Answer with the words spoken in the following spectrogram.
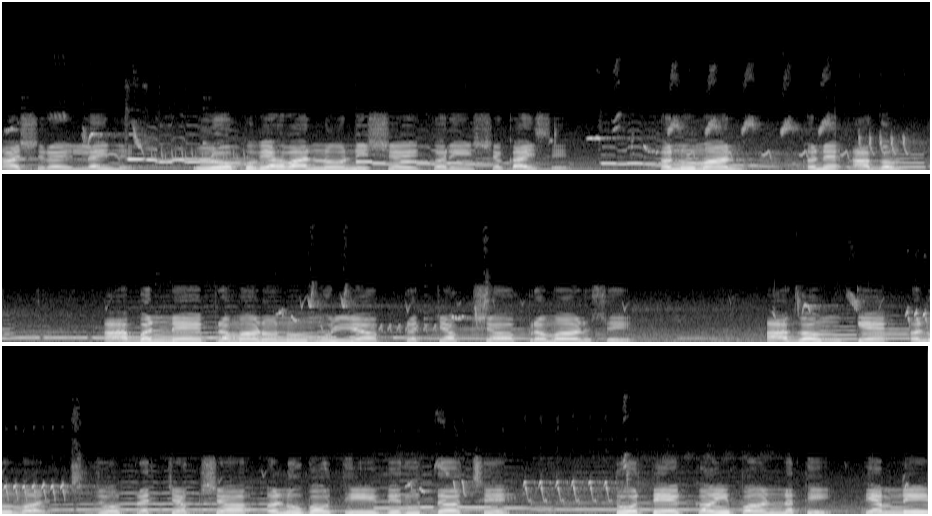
આશ્રય લઈને લોકવ્યવહારનો નિશ્ચય કરી શકાય છે? અનુમાન અને આગમ. આ બંને પ્રમાણોનું મૂલ્ય પ્રત્યક્ષ પ્રમાણ છે. આગમ કે અનુમાન? જો પ્રત્યક્ષ અનુભવથી વિરુદ્ધ છે, તો તે કંઈ પણ નથી. તેમની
